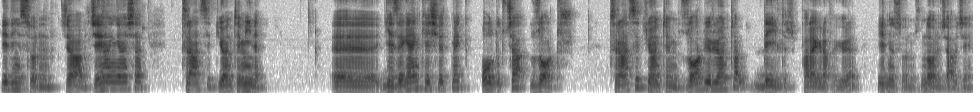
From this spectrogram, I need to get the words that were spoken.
Yedinci sorunun cevabı Ceyhan gençler. Transit yöntemiyle e, gezegen keşfetmek oldukça zordur. Transit yöntemi zor bir yöntem değildir paragrafa göre. 7. sorumuzun doğru cevabı C.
